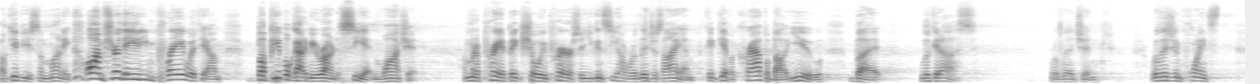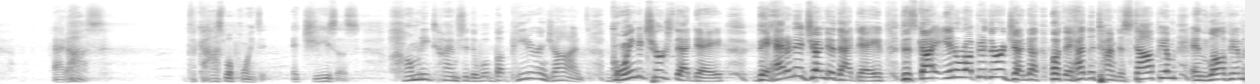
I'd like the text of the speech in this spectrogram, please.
I'll give you some money. Oh, I'm sure they'd even pray with him, but people gotta be around to see it and watch it. I'm gonna pray a big showy prayer so you can see how religious I am. Could give a crap about you, but look at us. Religion. Religion points at us. The gospel points at, Jesus. How many times did they, but Peter and John going to church that day, they had an agenda that day. This guy interrupted their agenda, but they had the time to stop him and love him,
